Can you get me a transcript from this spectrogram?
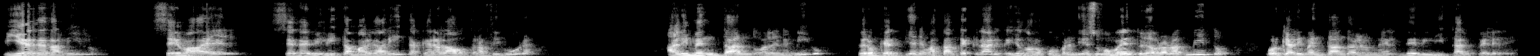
pierde Danilo, se va él, se debilita Margarita, que era la otra figura, alimentando al enemigo, pero que él tiene bastante claro y que yo no lo comprendí en su momento y ahora lo admito, porque alimentando a Leonel debilita al PLD.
